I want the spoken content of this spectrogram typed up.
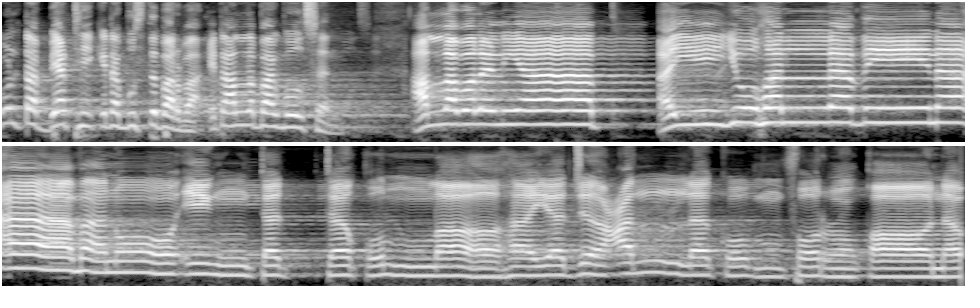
কোনটা ব্যাঠিক, এটা বুঝতে পারবা। এটা আল্লাহ পাক বলছেন। আল্লাহ বলেন, ইয়া আইয়ুহাল্লাযীনা আমানু ইন تتقوا الله يجعل لكم فرقانا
